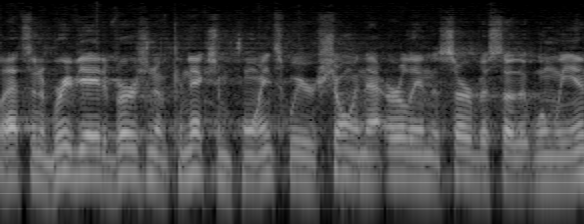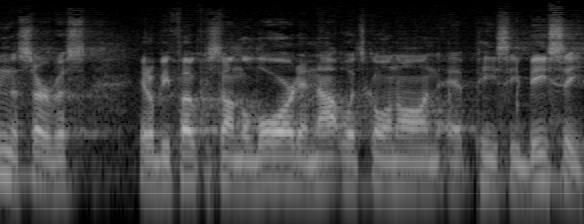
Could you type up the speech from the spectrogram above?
Well, that's an abbreviated version of connection points. We're showing that early in the service so that when we end the service, it'll be focused on the Lord and not what's going on at PCBC.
